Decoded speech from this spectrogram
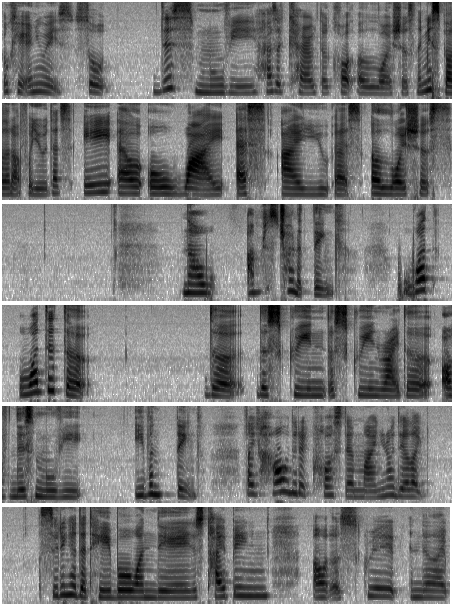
Okay anyways so this movie has a character called aloysius. Let me spell it out for you. That's a-l-o-y-s-i-u-s aloysius now i'm just trying to think. What what did the the the screen the screenwriter of this movie even think? Like how did it cross their mind? You know they're like sitting at the table one day just typing out a script and they're like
